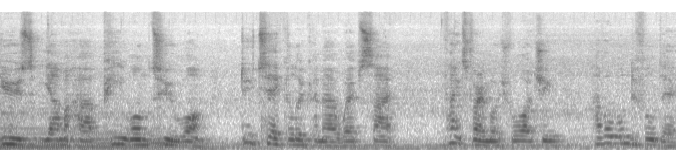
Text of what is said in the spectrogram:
Used Yamaha P121. Do take a look on our website. Thanks very much for watching. Have a wonderful day.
